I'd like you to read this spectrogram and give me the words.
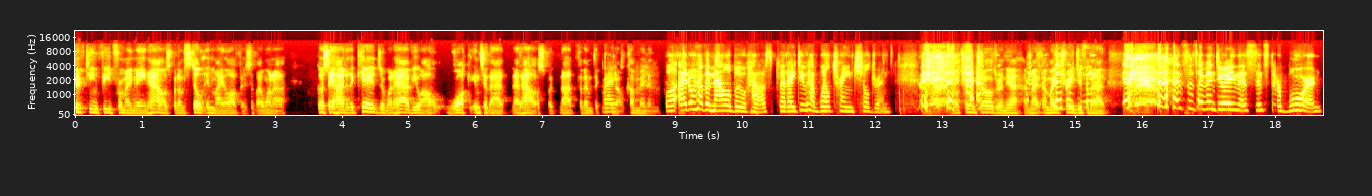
15 feet from my main house, but I'm still in my office. If I want to go say hi to the kids or what have you, I'll walk into that that house, but not for them to right. you know come in and. Well, I don't have a Malibu house, but I do have well trained children. well trained children, yeah. I might I might trade you for that. since I've been doing this since they're born,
